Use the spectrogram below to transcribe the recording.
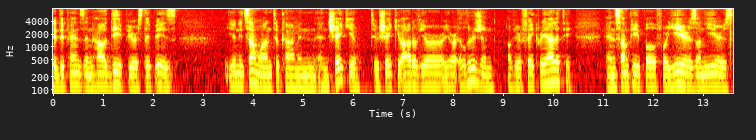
it depends on how deep your sleep is. You need someone to come and, and shake you, to shake you out of your, your illusion of your fake reality. And some people, for years on years,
